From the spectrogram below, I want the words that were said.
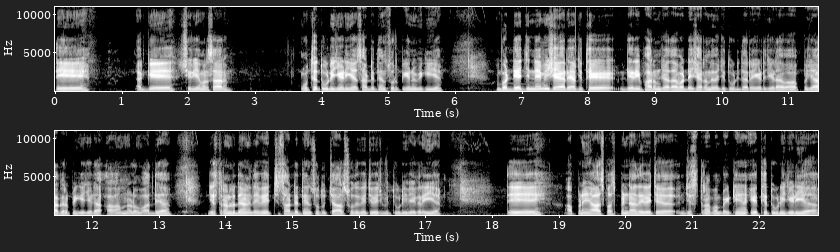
ਤੇ ਅੱਗੇ ਸ਼੍ਰੀ ਅੰਮ੍ਰਿਤਸਰ, ਉੱਥੇ ਤੂੜੀ ਜਿਹੜੀ ਆ 350 ਰੁਪਏ ਨੂੰ ਵਿਕੀ ਹੈ ਵੱਡੇ ਜਿੰਨੇ ਵੀ ਸ਼ਹਿਰ ਆ, ਜਿੱਥੇ ਡੇਅਰੀ ਫਾਰਮ ਜ਼ਿਆਦਾ ਵੱਡੇ ਸ਼ਹਿਰਾਂ ਦੇ ਵਿੱਚ ਤੂੜੀ ਦਾ ਰੇਟ ਜਿਹੜਾ ਵਾ 50 ਕੁ ਰੁਪਏ ਜਿਹੜਾ ਆਮ ਨਾਲੋਂ ਵੱਧ ਆ। ਜਿਸ ਤਰ੍ਹਾਂ ਲੁਧਿਆਣੇ ਦੇ ਵਿੱਚ 350 ਤੋਂ 400 ਦੇ ਵਿੱਚ ਵਿੱਚ ਵੀ ਤੂੜੀ ਵਿਕ ਰਹੀ ਆ। ਤੇ ਆਪਣੇ ਆਸ-ਪਾਸ ਪਿੰਡਾਂ ਦੇ ਵਿੱਚ ਜਿਸ ਤਰ੍ਹਾਂ ਆਪਾਂ ਬੈਠੇ ਆ, ਇੱਥੇ ਤੂੜੀ ਜਿਹੜੀ ਆ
